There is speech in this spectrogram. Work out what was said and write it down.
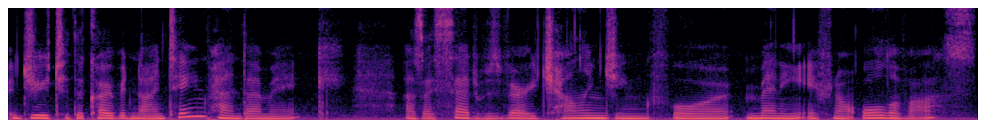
due to the COVID 19 pandemic, as I said, was very challenging for many, if not all of us.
